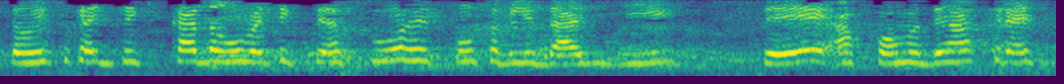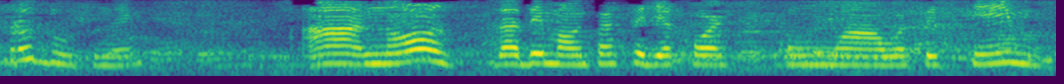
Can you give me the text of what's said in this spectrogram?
Então isso quer dizer que cada um vai ter que ter a sua responsabilidade de ter a forma de rastrear esse produto, né? A, nós, da Demal, em parceria com a UFSM,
